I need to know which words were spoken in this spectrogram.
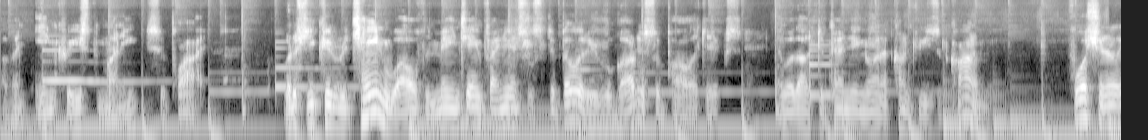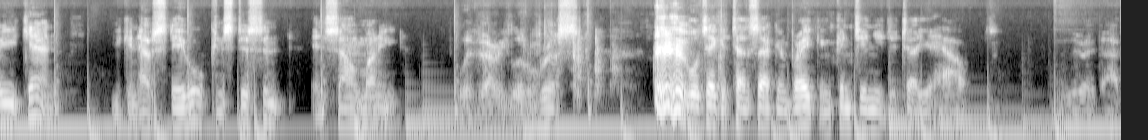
of an increased money supply? What if you could retain wealth and maintain financial stability regardless of politics and without depending on a country's economy? Fortunately, you can. You can have stable, consistent, and sound money with very little risk. we'll take a 10 second break and continue to tell you how. We'll be right back.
